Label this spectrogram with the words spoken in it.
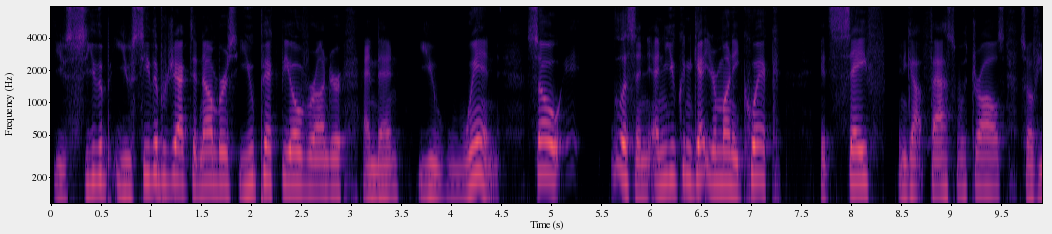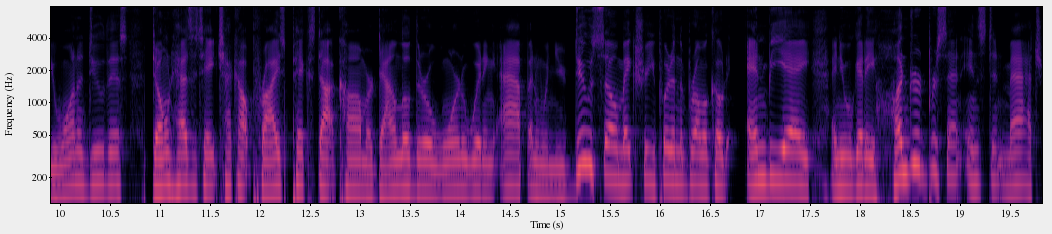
you see the you see the projected numbers, you pick the over under, and then you win. So listen, and you can get your money quick. It's safe and you got fast withdrawals. So if you want to do this, don't hesitate. Check out prizepicks.com or download their award winning app. And when you do so, make sure you put in the promo code NBA and you will get a 100% instant match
